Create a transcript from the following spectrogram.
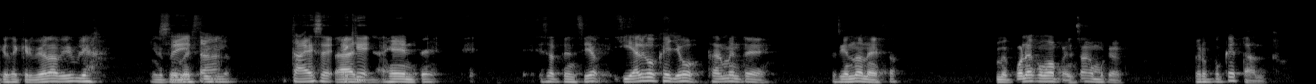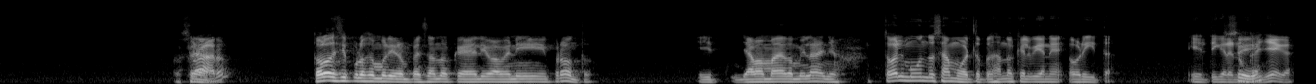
que se escribió la Biblia en el primer siglo, está ese, la gente, esa tensión, y algo que yo realmente, siendo honesto, me pone como a pensar, como que, pero ¿por qué tanto? claro. Todos los discípulos se murieron pensando que él iba a venir pronto. Y ya va más de dos mil años. Todo el mundo se ha muerto pensando que él viene ahorita. Y el tigre nunca llega.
